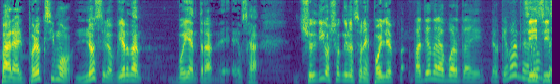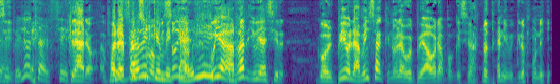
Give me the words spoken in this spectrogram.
Para el próximo, no se lo pierdan. Voy a entrar, eh, o sea, Yo digo yo que no son spoilers. Pa- pateando la puerta ahí. Lo que más me Sí, rompe sí, sí. pelota eso. Claro, para el próximo que episodio voy a agarrar y voy a decir, golpeo la mesa, que no la golpeo ahora porque se va a notar el micrófono y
